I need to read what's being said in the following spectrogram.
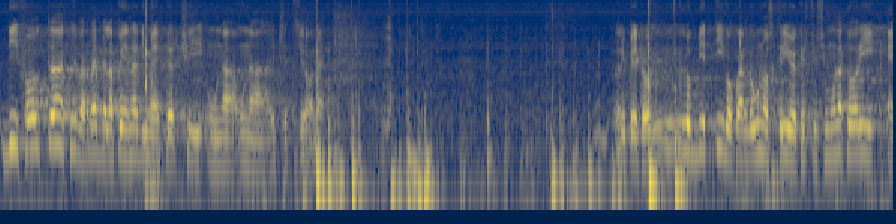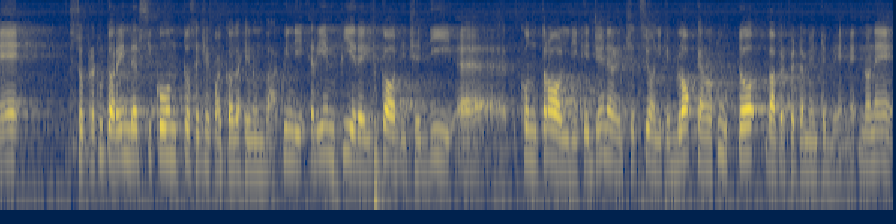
Default, qui varrebbe la pena di metterci una, una eccezione ripeto, l'obiettivo quando uno scrive questi simulatori è soprattutto rendersi conto se c'è qualcosa che non va, quindi riempire il codice di eh, controlli che generano eccezioni, che bloccano tutto, va perfettamente bene. Non è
